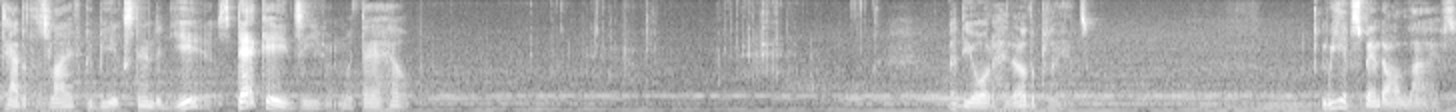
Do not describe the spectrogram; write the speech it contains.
Tabitha's life could be extended years, decades even, with their help. But the order had other plans. We have spent our lives,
